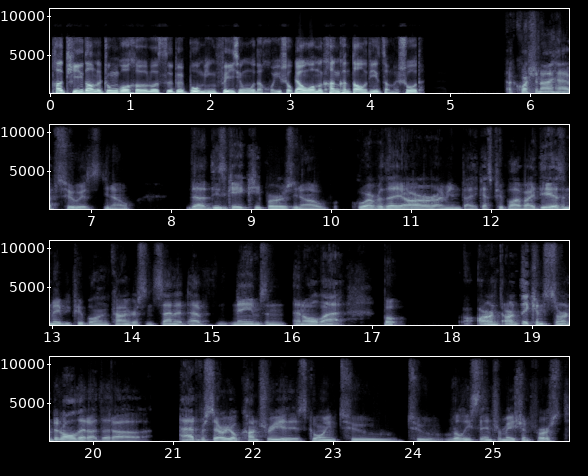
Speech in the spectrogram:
他提到了中国和俄罗斯对不明飞行物的回收。让我们看看到底怎么说的。A question I have too is, you know, that these gatekeepers, you know. whoever they are. I mean, I guess people have ideas, and maybe people in Congress and Senate have names and and all that. But aren't aren't they concerned at all that uh, that a adversarial country is going to to release the information first?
